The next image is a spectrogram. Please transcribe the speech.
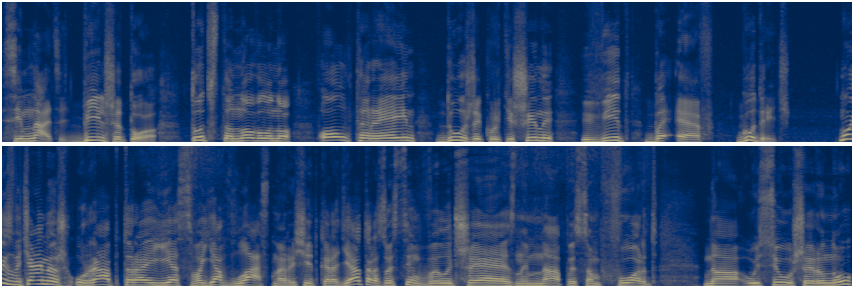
17 Більше того, тут встановлено all-terrain, дуже круті шини від BF Goodrich. Ну і звичайно ж, у Раптора є своя власна решітка радіатора з ось цим величезним написом Ford на усю ширину.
